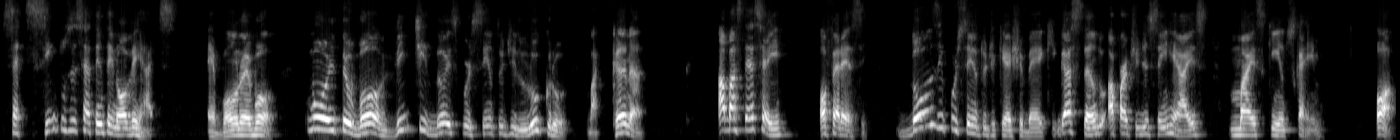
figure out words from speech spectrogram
779 reais. É bom, não é bom? Muito bom! 22% de lucro Bacana? Abastece aí. Oferece 12% de cashback gastando a partir de 100 reais mais 500 km. Ó,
